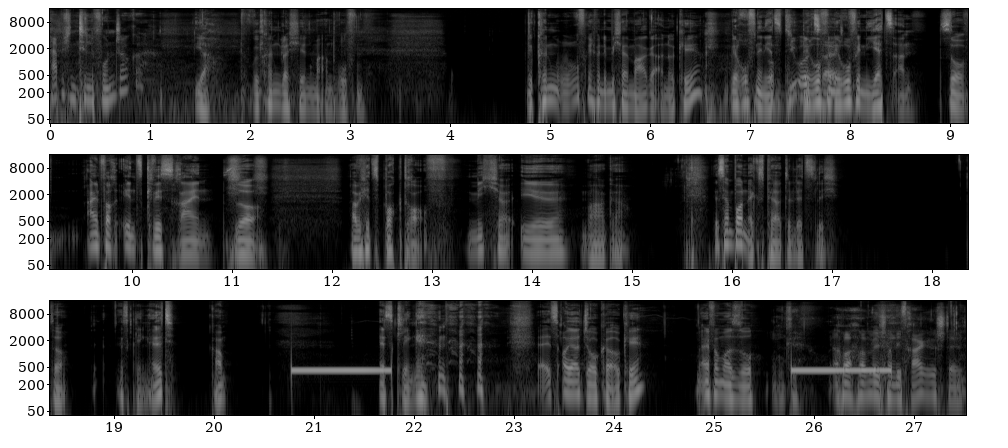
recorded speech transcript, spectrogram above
Habe ich einen Telefonjoker? Ja, wir können gleich hier mal anrufen. Wir können, rufen gleich mit dem Michael Mager an, okay? Wir rufen ihn jetzt, die wir rufen, wir rufen ihn jetzt an. So, einfach ins Quiz rein. So, habe ich jetzt Bock drauf. Michael Mager. Der ist ein Bonn-Experte letztlich. So, es klingelt. Es klingelt. Er ist euer Joker, okay? Einfach mal so. Okay. Aber haben wir schon die Frage gestellt?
